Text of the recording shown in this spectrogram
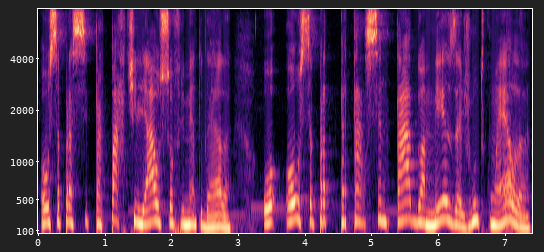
Ouça para partilhar o sofrimento dela. Ou, ouça para estar tá sentado à mesa junto com ela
